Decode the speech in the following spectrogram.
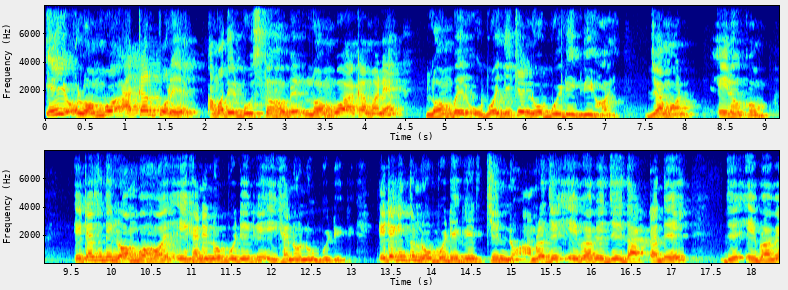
এই লম্ব আঁকার পরে আমাদের বুঝতে হবে, লম্ব আঁকা মানে লম্বের উভয় দিকে নব্বই ডিগ্রি হয়। যেমন, এরকম। এটা যদি লম্ব হয়, এখানে নব্বই ডিগ্রি এইখানেও নব্বই ডিগ্রি। এটা কিন্তু নব্বই ডিগ্রির চিহ্ন। আমরা যে এইভাবে যে দাগটা দেই, যে এইভাবে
